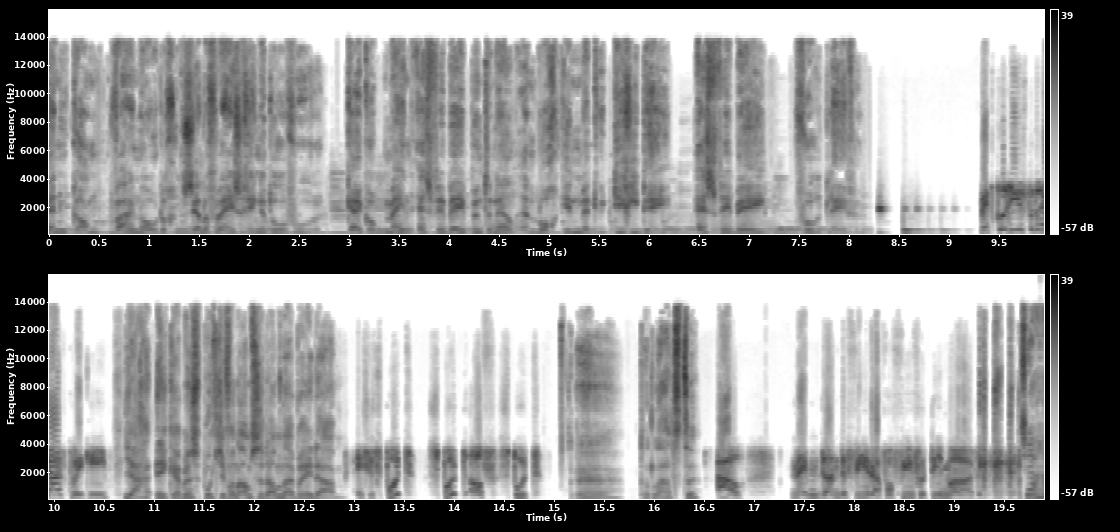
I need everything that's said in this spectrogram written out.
En u kan, waar nodig, zelf wijzigingen doorvoeren. Kijk op mijnsvb.nl en log in met uw DigiD. SVB voor het leven. Met couriersbedrijf Quickie. Ja, ik heb een spoedje van Amsterdam naar Breda. Is het spoed, spoed of spoed? Eh, dat laatste? Au, neem dan de Vira voor 4 voor 10 maart. Tja,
